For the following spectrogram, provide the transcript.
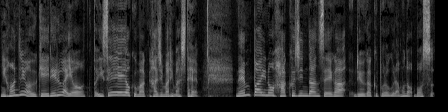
日本人を受け入れるわよと威勢よく始まりまして、年配の白人男性が留学プログラムのボス。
